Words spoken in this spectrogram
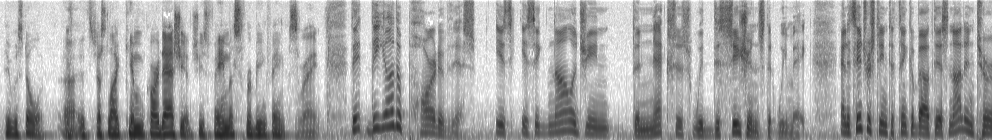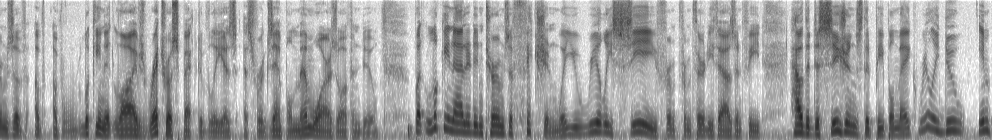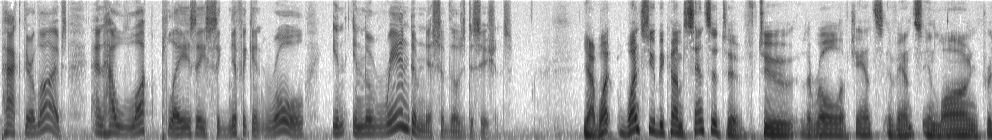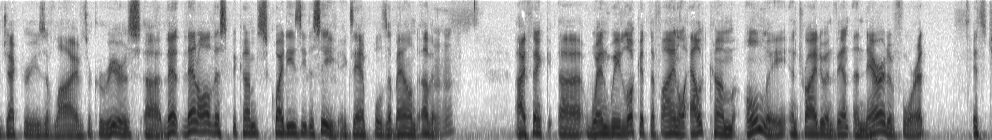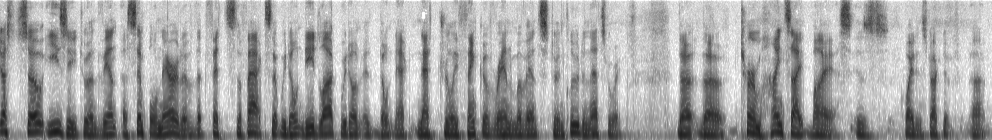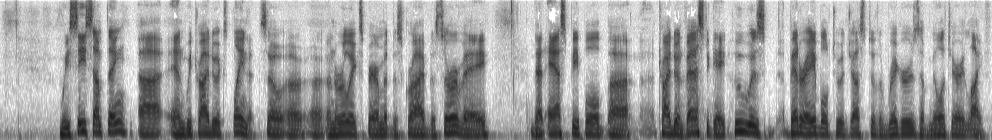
it was stolen. Uh, it's just like Kim Kardashian; she's famous for being famous. Right. The the other part of this is is acknowledging the nexus with decisions that we make. And it's interesting to think about this not in terms of, of, of looking at lives retrospectively, as, as, for example, memoirs often do, but looking at it in terms of fiction, where you really see from, from 30,000 feet how the decisions that people make really do impact their lives and how luck plays a significant role in, in the randomness of those decisions. Yeah, what, once you become sensitive to the role of chance events in long trajectories of lives or careers, uh, then, then all this becomes quite easy to see. Examples abound of it. Mm-hmm. I think uh, when we look at the final outcome only and try to invent a narrative for it, it's just so easy to invent a simple narrative that fits the facts that we don't need luck. We don't uh, don't nat- naturally think of random events to include in that story. The the term hindsight bias is quite instructive. Uh, we see something uh, and we try to explain it. So, uh, uh an early experiment described a survey that asked people, uh, tried to investigate who was better able to adjust to the rigors of military life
